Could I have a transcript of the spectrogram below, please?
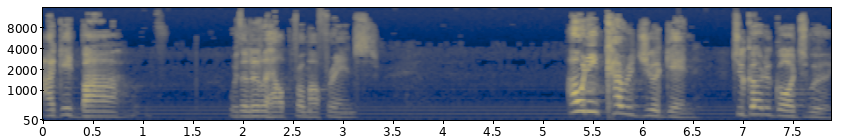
I get by with a little help from our friends. I would encourage you again to go to God's Word.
